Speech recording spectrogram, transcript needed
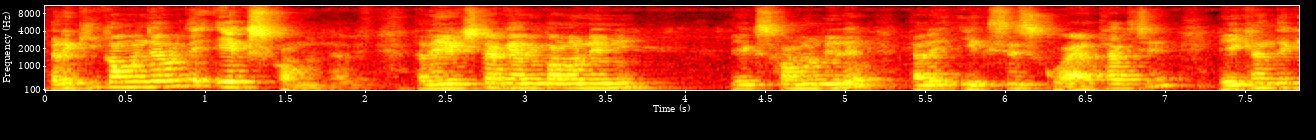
তাহলে কি কমন যাবে বলতে? এক্স কমন যাবে। তাহলে এক্সটাকে আমি কমন নিয়ে নিই। এক্স কমন নিলে তাহলে এক্স স্কোয়ার থাকছে। এইখান থেকে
